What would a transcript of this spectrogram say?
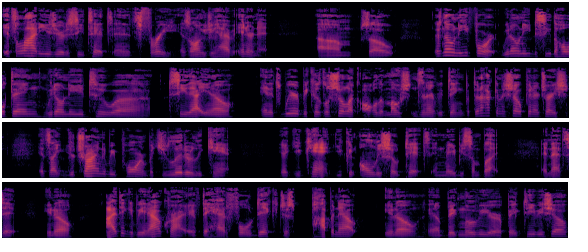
it's a lot easier to see tits and it's free as long as you have internet. Um, so there's no need for it. We don't need to see the whole thing. We don't need to, uh, to see that, you know. And it's weird because they'll show like all the motions and everything, but they're not going to show penetration. It's like you're trying to be porn, but you literally can't. Like you can't. You can only show tits and maybe some butt, and that's it. You know. I think it'd be an outcry if they had full dick just popping out, you know, in a big movie or a big TV show.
